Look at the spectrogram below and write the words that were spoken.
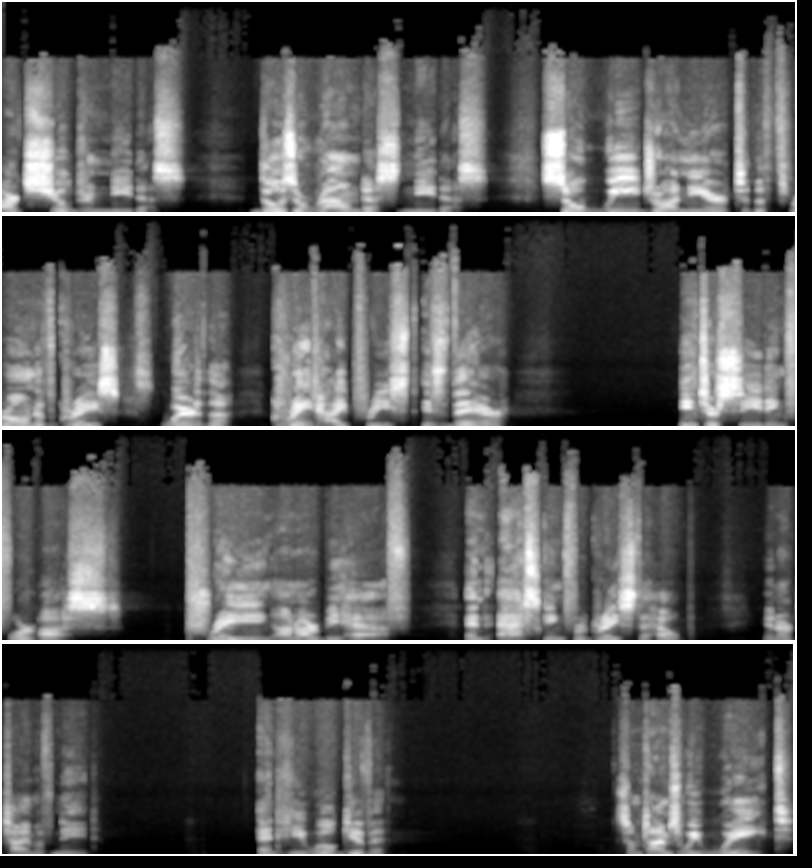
Our children need us. Those around us need us. So we draw near to the throne of grace where the great high priest is there interceding for us, praying on our behalf, and asking for grace to help in our time of need. And he will give it. Sometimes we wait,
